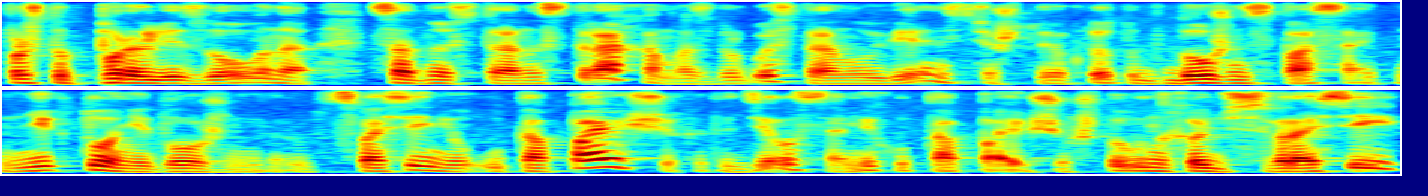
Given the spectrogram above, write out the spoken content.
просто парализована, с одной стороны, страхом, а с другой стороны, уверенностью, что ее кто-то должен спасать. Но никто не должен. Спасение утопающих – это дело самих утопающих. Что вы находитесь в России,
